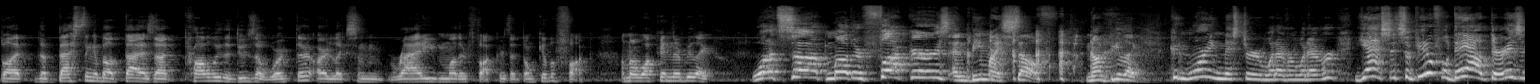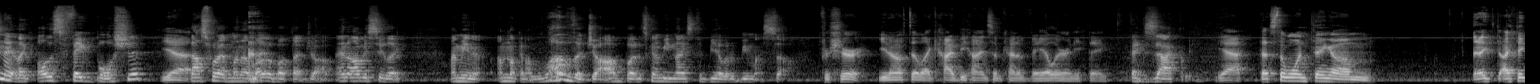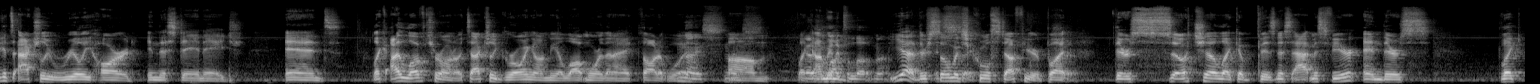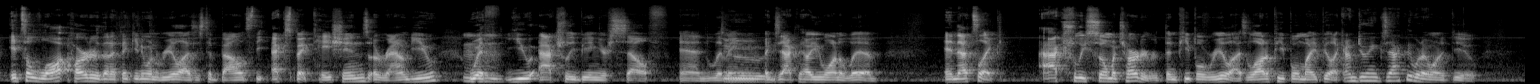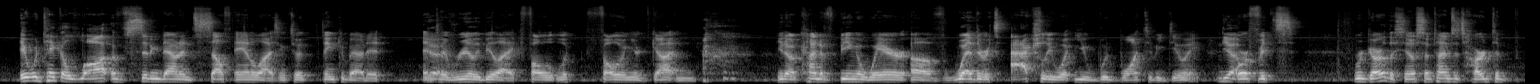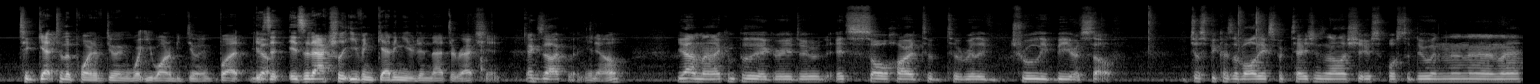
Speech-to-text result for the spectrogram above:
But the best thing about that is that probably the dudes that work there are like some ratty motherfuckers that don't give a fuck. I'm gonna walk in there and be like, "What's up, motherfuckers?" and be myself, not be like, "Good morning, Mister Whatever, whatever." Yes, it's a beautiful day out there, isn't it? Like all this fake bullshit. Yeah. That's what I'm gonna love about that job. And obviously, like, I mean, I'm not gonna love the job, but it's gonna be nice to be able to be myself. For sure. You don't have to like hide behind some kind of veil or anything. Exactly. Yeah, that's the one thing. Um, I, I think it's actually really hard in this day and age, and like I love Toronto. It's actually growing on me a lot more than I thought it would. Nice, nice. Um, like There's I'm gonna to love. Yeah, there's so It's much sick. cool stuff here, but Sure. there's such a like a business atmosphere, and there's like it's a lot harder than I think anyone realizes to balance the expectations around you with you actually being yourself and living Mm-hmm. Dude. exactly how you want to live. And that's like actually so much harder than people realize. A lot of people might be like, I'm doing exactly what I want to do. It would take a lot of sitting down and self analyzing to think about it and Yeah. to really be like follow look following your gut and you know, kind of being aware of whether it's actually what you would want to be doing. Yeah. Or if it's regardless, you know, sometimes it's hard to to get to the point of doing what you want to be doing, but is it is it actually even getting you in that direction? Exactly. You know? Yeah, man, I completely agree, dude. It's so hard to, to really truly be yourself. Just because of all the expectations and all the shit you're supposed to do and nah, nah, nah,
